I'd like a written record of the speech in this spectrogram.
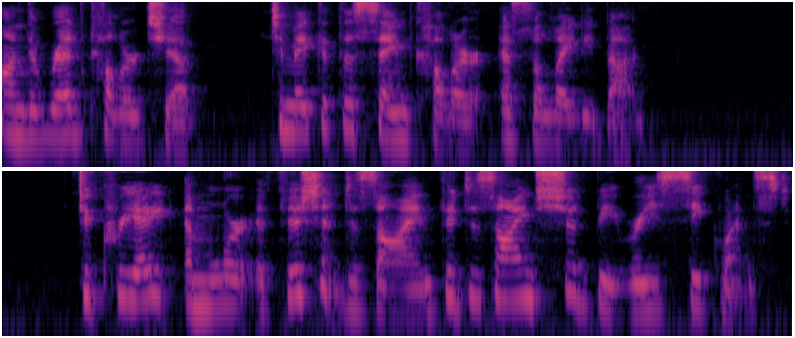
on the red color chip to make it the same color as the ladybug. To create a more efficient design, the design should be resequenced.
